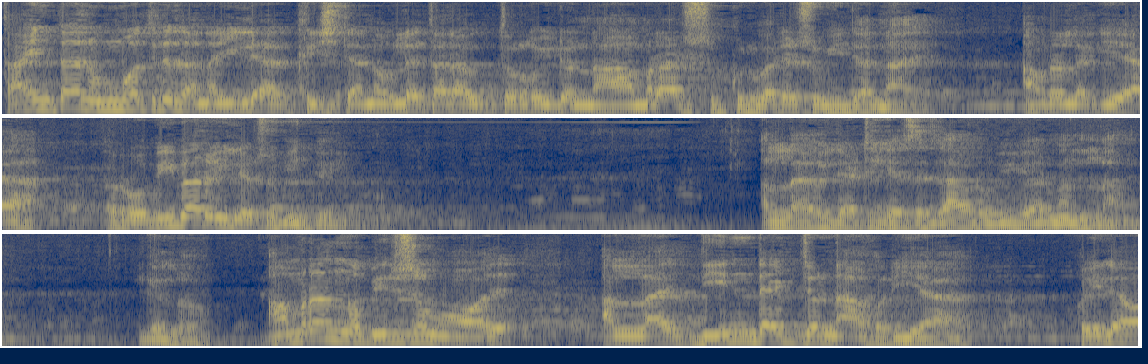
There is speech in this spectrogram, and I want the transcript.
তাই তান উম্মত রে জানাইলা, খ্রিস্টান হলে তারা উত্তর হইল, না, আমরা আর শুক্রবারে সুবিধা নাই। আমরা লাগিয়া রবিবার হইলে সুবিধা হইব। আল্লাহ হইলা ঠিক আছে, যাও রবিবার মানলাম। গেল। আমরা নবীর সময় আল্লাহ দিন দাহ্য না করিয়া হইলেও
